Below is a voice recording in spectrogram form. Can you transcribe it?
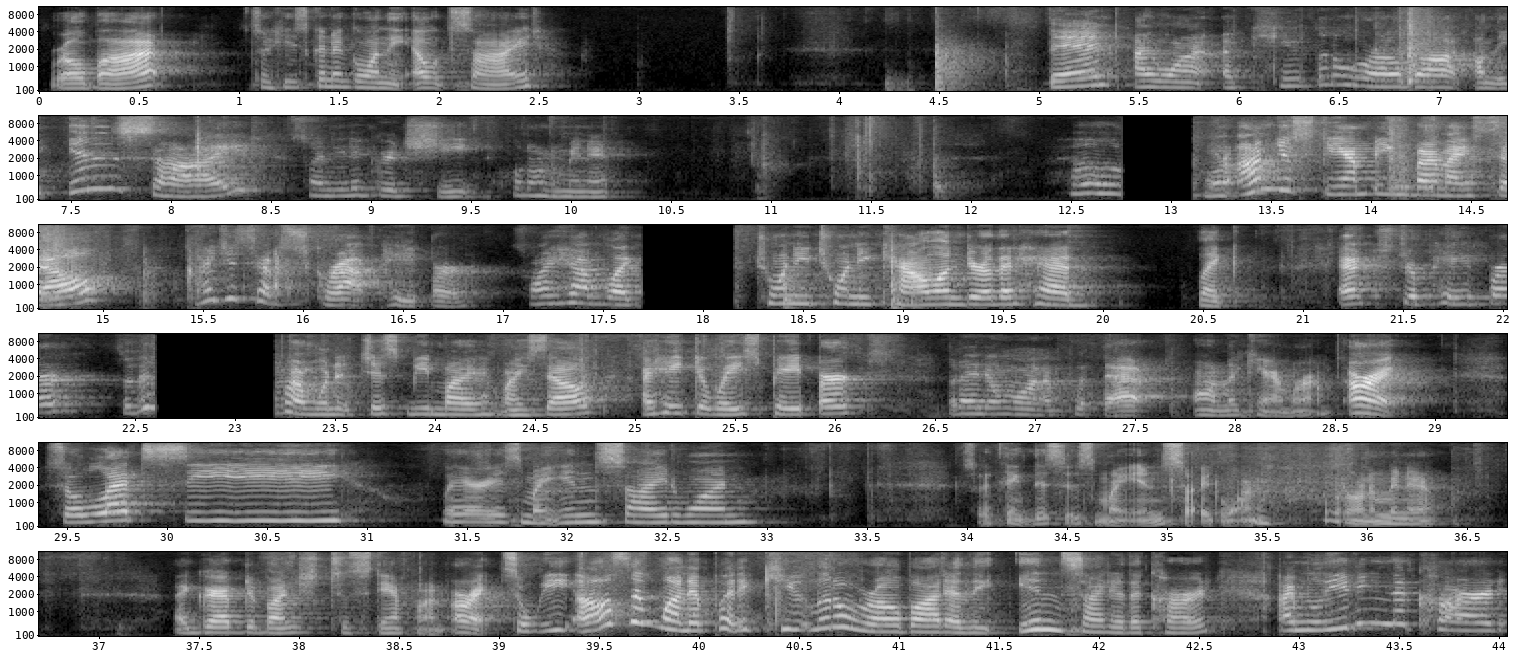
robot. So he's going to go on the outside. Then I want a cute little robot on the inside. So I need a grid sheet. Hold on a minute. Oh, when I'm just stamping by myself, I just have scrap paper. So I have like 2020 calendar that had like extra paper. So this one would it just be by myself. I hate to waste paper, but I don't want to put that on the camera. All right, so let's see. Where is my inside one? So I think this is my inside one. Hold on a minute. I grabbed a bunch to stamp on. All right, so we also want to put a cute little robot on the inside of the card. I'm leaving the card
